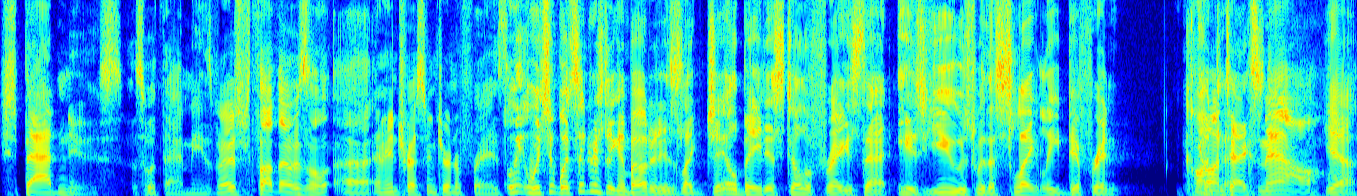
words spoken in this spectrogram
she's bad news. That's what that means. But I just thought that was a, uh, an interesting turn of phrase. Which, what's interesting about it is like jailbait is still a phrase that is used with a slightly different context. Context now, Yeah.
